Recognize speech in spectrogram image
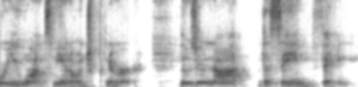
or you want to be an entrepreneur. Those are not the same thing.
